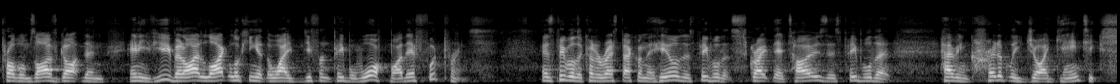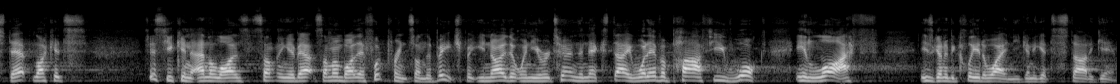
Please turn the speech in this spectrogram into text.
problems I've got than any of you, but I like looking at the way different people walk by their footprints. There's people that kind of rest back on their heels, there's people that scrape their toes, there's people that have incredibly gigantic step. Like it's just you can analyze something about someone by their footprints on the beach, but you know that when you return the next day, whatever path you've walked in life is going to be cleared away and you're going to get to start again.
